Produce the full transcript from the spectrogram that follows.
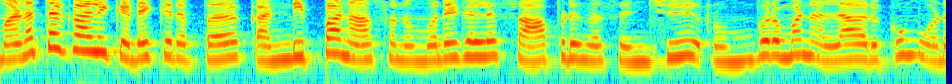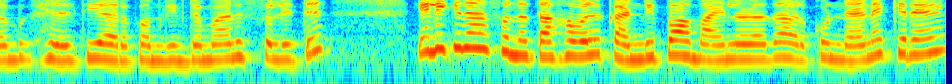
மணத்தக்காளி கிடைக்கிறப்ப கண்டிப்பா நான் சொன்ன முறைகளில் சாப்பிடுங்க செஞ்சு. ரொம்ப ரொம்ப நல்லா இருக்கும். உடம்புக்கு ஹெல்த்தியா இருக்கும் அப்படின்ற மாதிரி சொல்லிட்டு இன்னைக்கு நான் சொன்ன தகவல் கண்டிப்பா பயனுள்ளதா இருக்கும் நினைக்கிறேன்.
